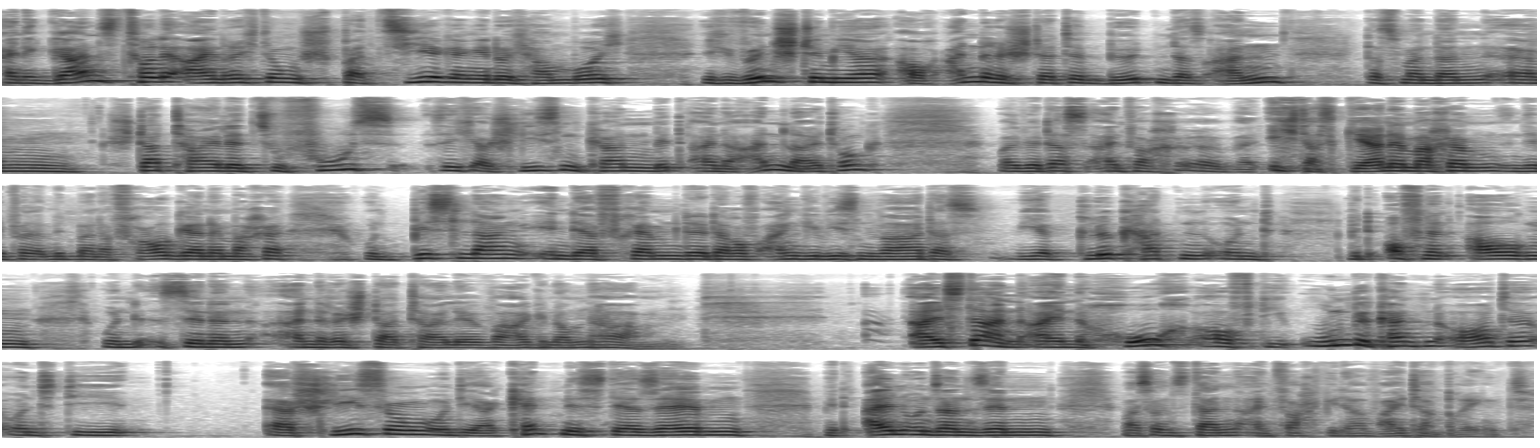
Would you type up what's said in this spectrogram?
Eine ganz tolle Einrichtung, Spaziergänge durch Hamburg. Ich wünschte mir, auch andere Städte böten das an, dass man dann ähm, Stadtteile zu Fuß sich erschließen kann mit einer Anleitung, weil wir das einfach, äh, weil ich das gerne mache, in dem Fall mit meiner Frau gerne mache und bislang in der Fremde darauf angewiesen war, dass wir Glück hatten und mit offenen Augen und Sinnen andere Stadtteile wahrgenommen haben. Als dann ein Hoch auf die unbekannten Orte und die Erschließung und die Erkenntnis derselben mit allen unseren Sinnen, was uns dann einfach wieder weiterbringt.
